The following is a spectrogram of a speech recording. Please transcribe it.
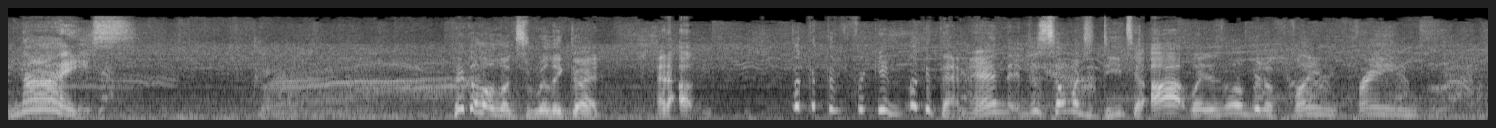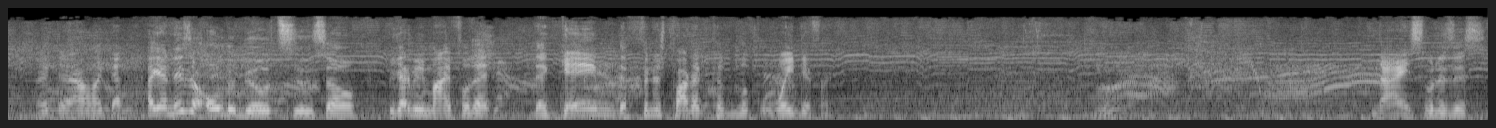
Nice. Piccolo looks really good. And uh, look at the freaking, look at that, man. Just so much detail. Ah, wait, there's a little bit of flame frames right there. I don't like that. Again, these are older builds too, so we gotta be mindful that the game, the finished product could look way different. Nice. What is this?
